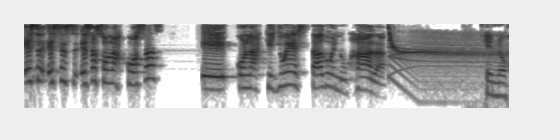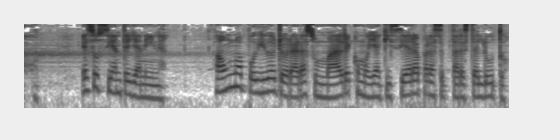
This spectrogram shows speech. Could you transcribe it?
esas son las cosas eh, con las que yo he estado enojada. Enojo. Eso siente Yanina. Aún no ha podido llorar a su madre como ella quisiera para aceptar este luto.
